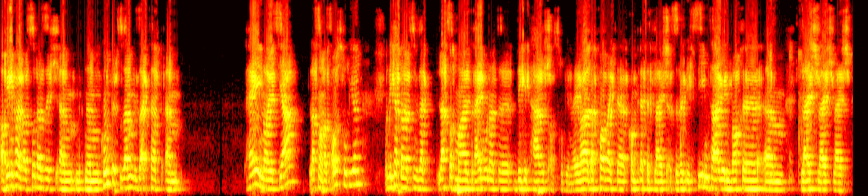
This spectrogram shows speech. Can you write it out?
Auf jeden Fall war es so, dass ich ähm, mit einem Kumpel zusammen gesagt habe, ähm, hey, neues Jahr, lass mal was ausprobieren. Und ich habe dann dazu gesagt, lass doch mal drei Monate vegetarisch ausprobieren. Weil war, davor war ich der komplette Fleischesser, wirklich sieben Tage die Woche ähm. Fleisch, Fleisch, Fleisch.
